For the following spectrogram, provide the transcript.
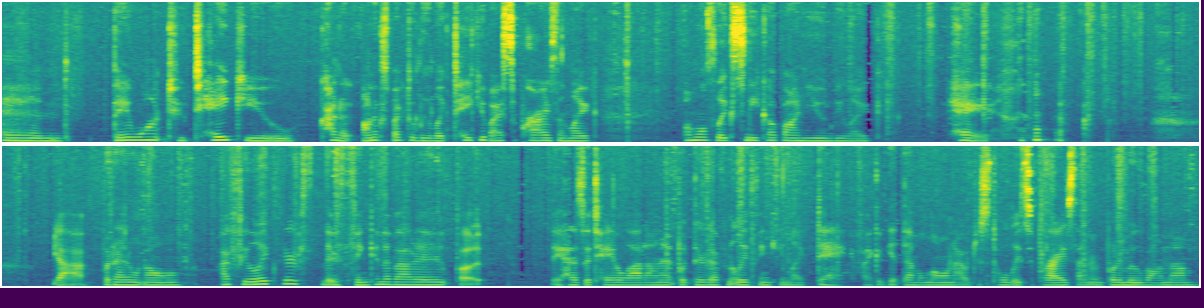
And they want to take you kind of unexpectedly like take you by surprise and like almost like sneak up on you and be like, hey. yeah, but I don't know. I feel like they're they're thinking about it, but they hesitate a lot on it. But they're definitely thinking like, dang, if I could get them alone, I would just totally surprise them and put a move on them.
